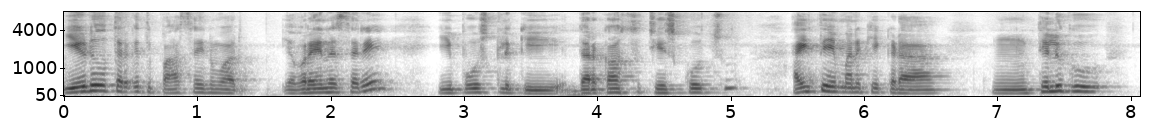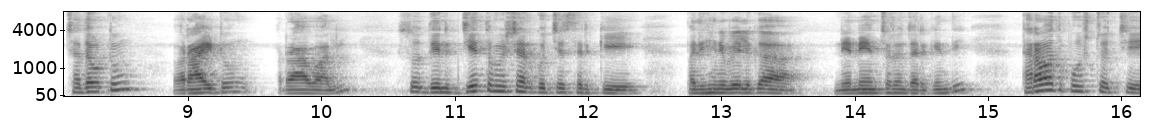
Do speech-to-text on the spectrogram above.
ఏడవ తరగతి పాస్ అయిన వారు ఎవరైనా సరే ఈ పోస్టులకి దరఖాస్తు చేసుకోవచ్చు. అయితే మనకి ఇక్కడ తెలుగు చదవటం రాయటం రావాలి. సో దీనికి జీతం విషయానికి వచ్చేసరికి పదిహేను వేలుగా నిర్ణయించడం జరిగింది. తర్వాత పోస్ట్ వచ్చి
